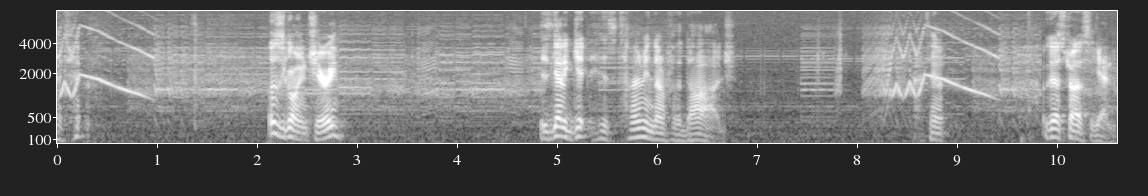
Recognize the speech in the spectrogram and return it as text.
This is going cheery. He's got to get his timing down for the dodge. Okay, let's try this again.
